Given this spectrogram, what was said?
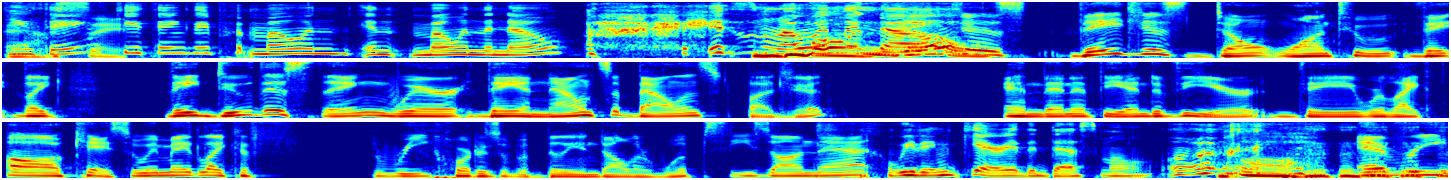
Do you Yeah. think? Do you think they put Moe in, in Moe in the know? Is Moe, Moe in in the the know? know. They just they just don't want to they like they do this thing where they announce a balanced budget and then at the end of the year they were like, "Oh, okay, so we made like a three quarters of a billion dollar whoopsies on that." We didn't carry the decimal. oh, every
